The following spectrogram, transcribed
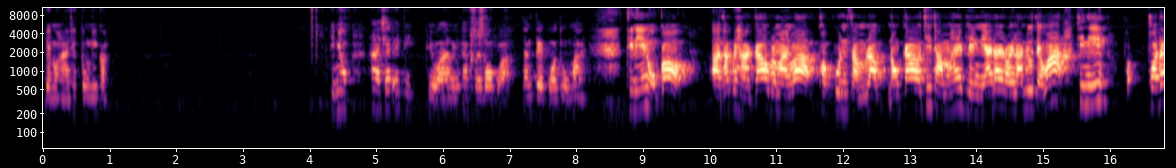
เดี๋ยวหนูหาแชทตรงนี้ก่อนพี่มิว หาแชทไอติที่ว่าเลยทักไปบอกว่า ตั้งแต่พอโทรมา ทีนี้หนูก็อ่าทักไปหาก้าวประมาณว่าขอบคุณสำหรับน้องก้าวที่ทำให้เพลงนี้ได้ร้อยล้านวิวแต่ว่าทีนี้พอได้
